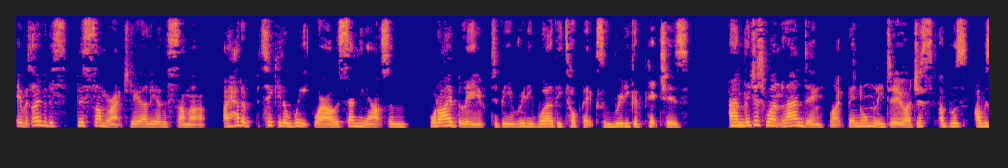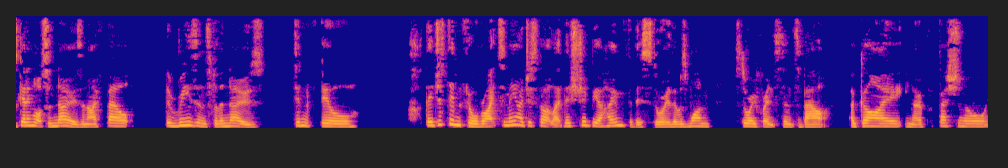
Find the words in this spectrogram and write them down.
it was over this, this summer actually, earlier this summer. I had a particular week where I was sending out some, what I believed to be really worthy topics, some really good pitches. And they just weren't landing like they normally do. I just, I was, I was getting lots of no's and I felt the reasons for the no's didn't feel, they just didn't feel right to me. I just felt like there should be a home for this story. There was one story, for instance, about a guy, you know, a professional.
